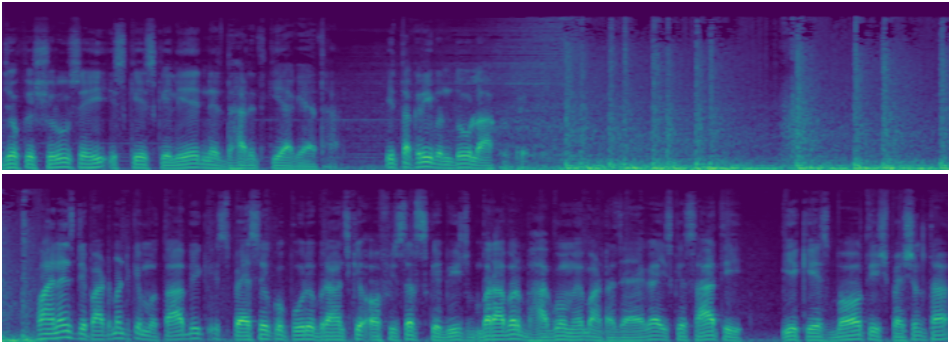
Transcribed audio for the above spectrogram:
जो कि शुरू से ही इस केस के लिए निर्धारित किया गया था। ये तकरीबन दो लाख रुपए। फाइनेंस डिपार्टमेंट के मुताबिक इस पैसे को पूरे ब्रांच के ऑफिसर्स के बीच बराबर भागों में बांटा जाएगा। इसके साथ ही ये केस बहुत ही स्पेशल था।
